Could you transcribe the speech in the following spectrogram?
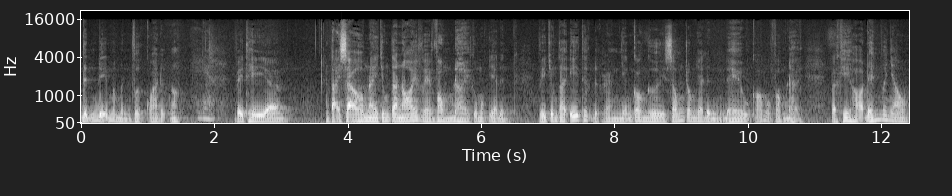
đỉnh điểm mà mình vượt qua được nó. Yeah. Dạ. vậy thì uh, tại sao hôm nay chúng ta nói về vòng đời của một gia đình? Vì chúng ta ý thức được rằng những con người sống trong gia đình đều có một vòng đời. Và khi họ đến với nhau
